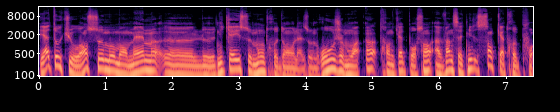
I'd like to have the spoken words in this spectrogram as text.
Et à Tokyo, en ce moment même, euh, le Nikkei se montre dans la zone rouge, moins 1,34% à 27 104 points.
